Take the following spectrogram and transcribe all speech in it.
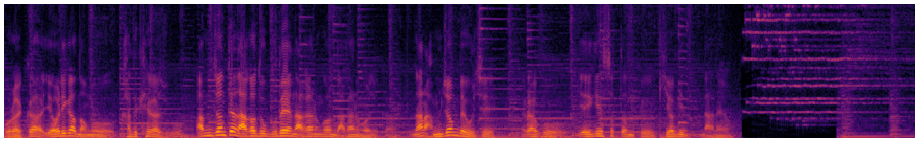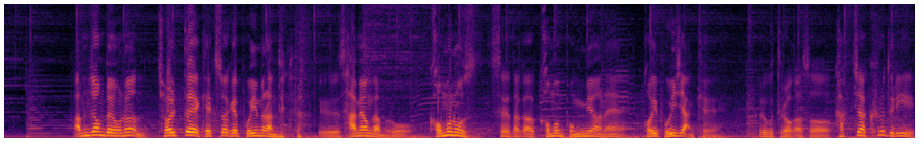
뭐랄까 열의가 너무 가득해가지고 암전 때 나가도 무대에 나가는 건 나가는 거니까 난 암전 배우지 라고 얘기했었던 그 기억이 나네요. 암전 배우는 절대 객석에 보이면 안 된다. 그 사명감으로 검은 옷 에다가 검은 복면에 거의 보이지 않게 그리고 들어가서 각자 크루들이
